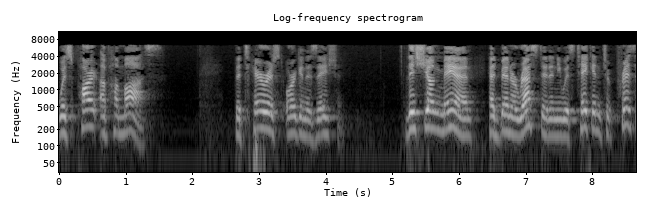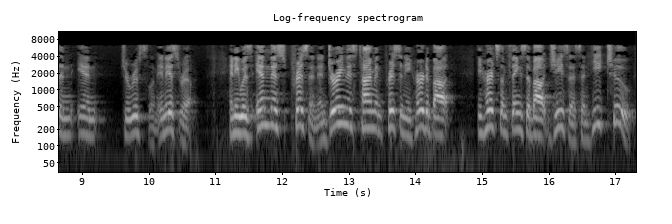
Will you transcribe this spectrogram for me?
was part of Hamas, the terrorist organization. This young man had been arrested and he was taken to prison in Jerusalem, in Israel. And he was in this prison. And during this time in prison, he heard about, he heard some things about Jesus. And he too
